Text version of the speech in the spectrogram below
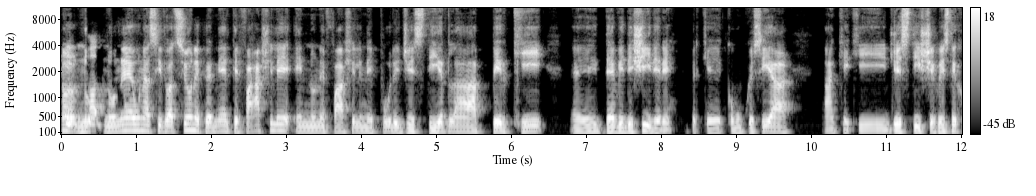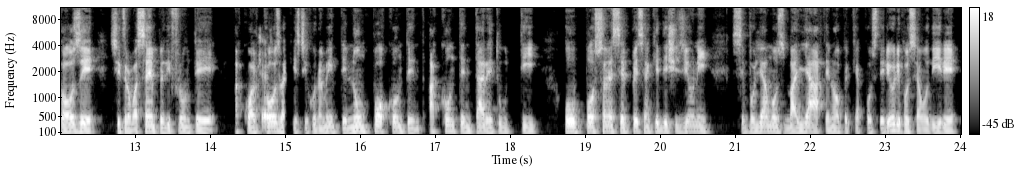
No, no, non è una situazione per niente facile e non è facile neppure gestirla per chi eh, deve decidere, perché comunque sia anche chi gestisce queste cose si trova sempre di fronte a qualcosa certo. che sicuramente non può content- accontentare tutti o possono essere prese anche decisioni, se vogliamo, sbagliate, no? perché a posteriori possiamo dire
